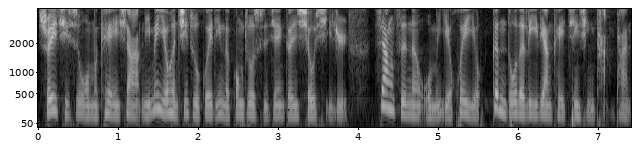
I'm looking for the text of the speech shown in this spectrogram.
所以其实我们可以像里面有很清楚规定的工作时间跟休息日，这样子呢，我们也会有更多的力量可以进行谈判。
